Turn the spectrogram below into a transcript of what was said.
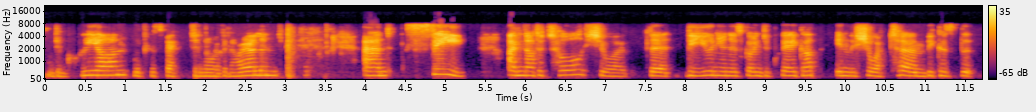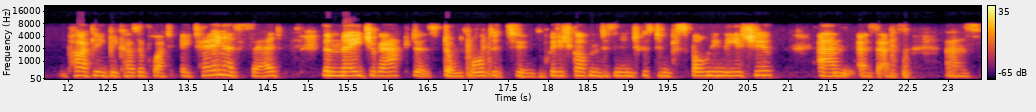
would agree on with respect to Northern Ireland. And C, I'm not at all sure that the union is going to break up in the short term because the partly because of what Etain has said, the major actors don't want it to. The British government isn't interested in postponing the issue, and as as as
